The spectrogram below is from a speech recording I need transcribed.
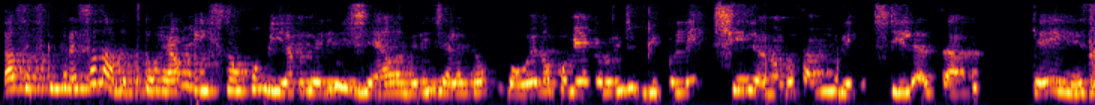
Nossa, eu fico impressionada, porque eu realmente não comia berinjela, berinjela é tão boa, eu não comia grão de bico, lentilha, eu não gostava de lentilha, sabe? Que isso?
